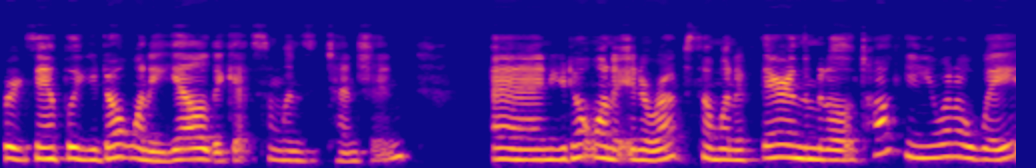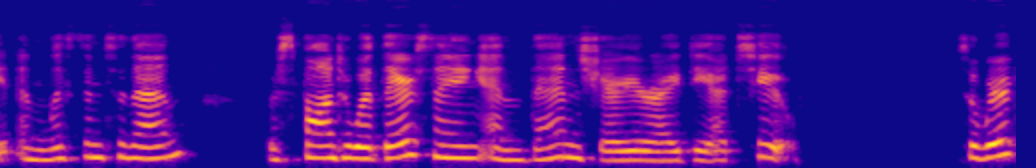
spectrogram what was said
For example, you don't want to yell to get someone's attention, and you don't want to interrupt someone if they're in the middle of talking. You want to wait and listen to them, respond to what they're saying, and then share your idea too. So we're going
